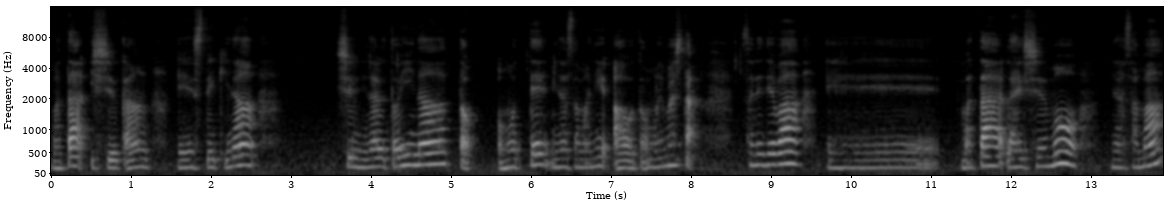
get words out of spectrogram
また1週間、えー、素敵な週になるといいなと思って皆様に会おうと思いましたそれでは、えー、また来週も皆様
